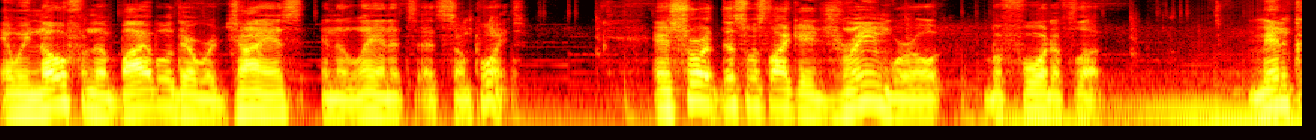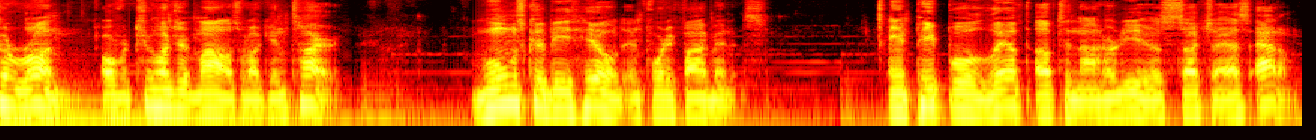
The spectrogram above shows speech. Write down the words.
and we know from the Bible there were giants in the land at, at some point. In short, this was like a dream world before the flood. Men could run over 200 miles without getting tired. Wounds could be healed in 45 minutes. And people lived up to 900 years, such as Adam.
